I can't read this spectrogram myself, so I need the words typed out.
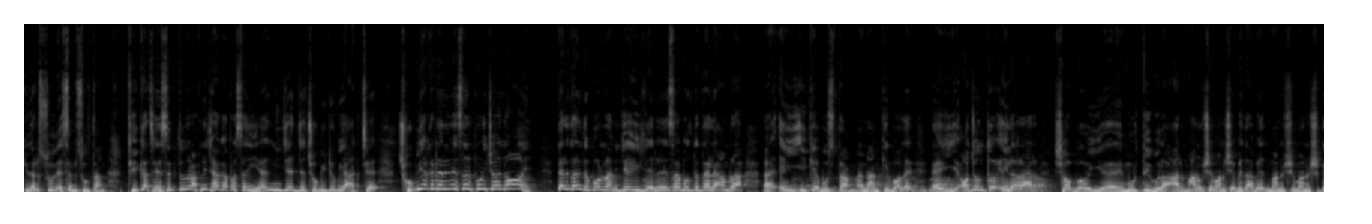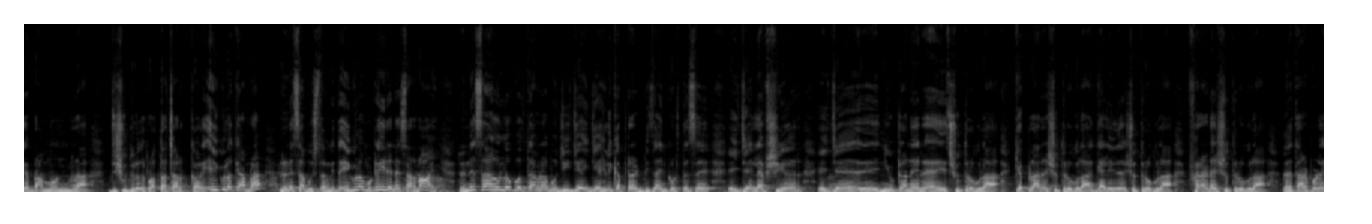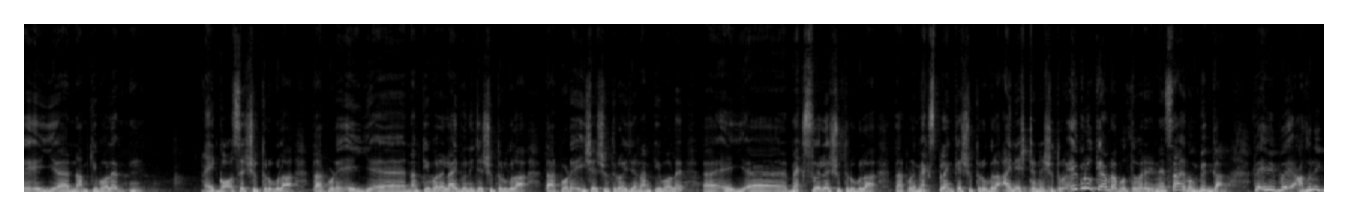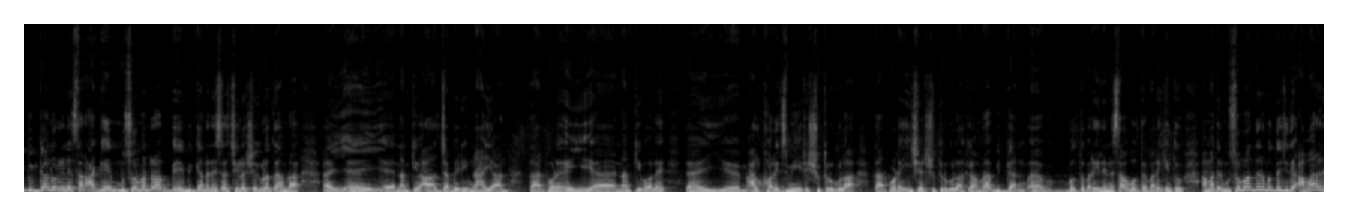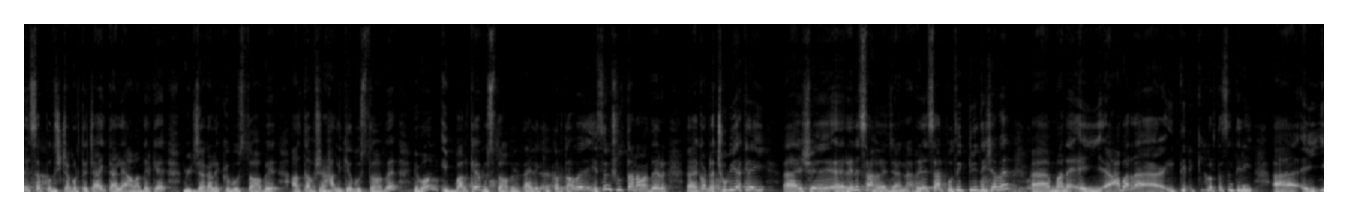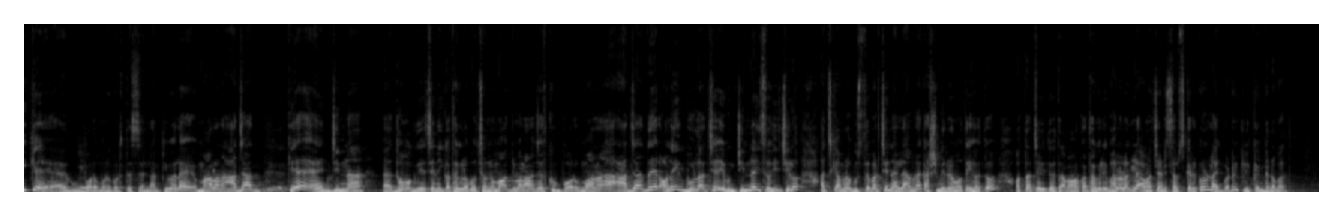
কি জানেন সুল এস এম সুলতান। ঠিক আছে, এস এম সুলতান, আপনি জায়গা পাশাই নিজের যে ছবি টবি আঁকছে, ছবি আঁকাটা রেনেসার পরিচয় নয়। তাহলে তো আমি তো বললাম যে এই রেনেসা বলতে তাহলে আমরা এই ইকে বুঝতাম। নাম কি বলে? এই অজন্ত ইলরার সব ওই মূর্তিগুলা। আর মানুষে মানুষে ভেদাভেদ, মানুষে মানুষকে ব্রাহ্মণরা যে শূদ্রদের অত্যাচার করে, এইগুলোকে আমরা রেনেসা বুঝতাম। কিন্তু এইগুলো মোটেই রেনেসার নয়। রেনেসা হলো বলতে আমরা বুঝি যে এই যে হেলিকপ্টার ডিজাইন করতেছে, এই যে ল্যাপশিয়ার, এই যে নিউটনের সূত্রগুলা, কেপলারের সূত্রগুলা, গ্যালিলের সূত্রগুলা, ফ্যারাডের সূত্রগুলা, তারপরে এই নাম কি বলে? এই গসের সূত্রগুলা, তারপরে এই নাম কি বলে, লাইবনিজের সূত্রগুলা, তারপরে ইসের সূত্র, এই যে নাম কি বলে এই ম্যাক্সওয়েলের সূত্রগুলা, তারপরে ম্যাক্স প্ল্যাঙ্কের সূত্রগুলা, আইনস্টাইনের সূত্র, এগুলোকে আমরা বলতে পারি রেনেসা এবং বিজ্ঞান। তো এই আধুনিক বিজ্ঞান ও রেনেসার আগে মুসলমানরা বিজ্ঞান রেনেসা ছিল, সেগুলোতে আমরা এই নাম কি, আল জাবির ইবনে হাইয়ান তারপরে এই নাম কি বলে, এই আল খরিজমির সূত্রগুলা, তারপরে ইসের সূত্রগুলাকে আমরা বিজ্ঞান বলতে পারি, রেনেসাও বলতে পারি। কিন্তু আমাদের মুসলমানদের মধ্যে যদি আবার রেনেসা প্রতিষ্ঠা করতে চাই, তাহলে আমাদেরকে মির্জা গালিবকে বুঝতে হবে, আলতাফ হোসেন হালিকে বুঝতে হবে এবং ইকবালকে বুঝতে হবে। তাইলে কি করতে হবে? এস এম সুলতান আমাদের কটা ছবি আঁকলেই সে রেনেসা হয়ে যায় না। রেনেসার পথিকৃত হিসাবে মানে এই আবার তিনি কী করতেছেন? তিনি এই ইকে বড় মনে করতেছেন। নাম কি বলে? মাওলানা আজাদকে জিন্না ধমক দিয়েছেন, এই কথাগুলো বলছেন। মা- মৌলানা আজাদ খুব বড়। মৌলানা আজাদের অনেক ভুল আছে এবং চিন্নাই সহি ছিল। আজকে আমরা বুঝতে পারছি, নাহলে আমরা কাশ্মীরের মতোই হয়তো অত্যাচারিত হতাম। আমার কথাগুলি ভালো লাগলে আমার চ্যানেলটি সাবস্ক্রাইব করুন, লাইক বাটন, ক্লিক করুন। ধন্যবাদ।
